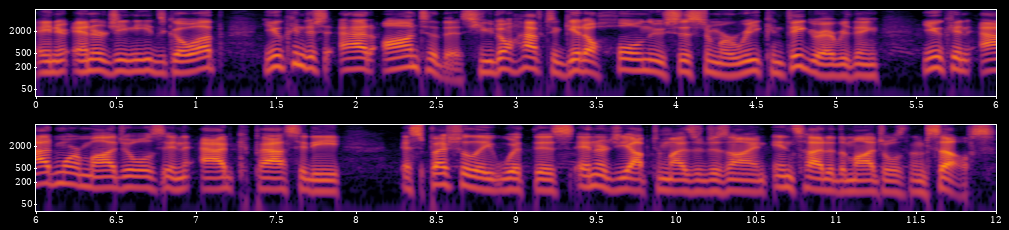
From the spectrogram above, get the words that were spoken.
and your energy needs go up. You can just add on to this. You don't have to get a whole new system or reconfigure everything. You can add more modules and add capacity, especially with this energy optimizer design inside of the modules themselves.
